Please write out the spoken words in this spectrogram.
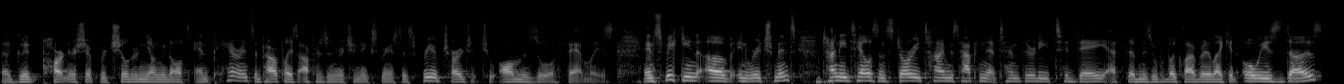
a good partnership for children, young adults, and parents. Empower Place offers enriching experiences free of charge to all Missoula families. And speaking of enrichment, Tiny Tales and Story Time is happening at 10.30 today at the Missoula Public Library like it always does.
